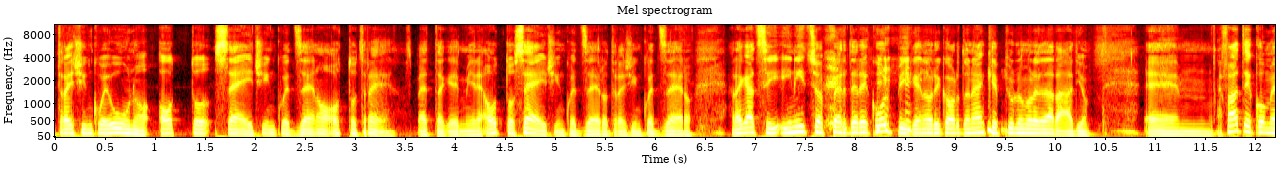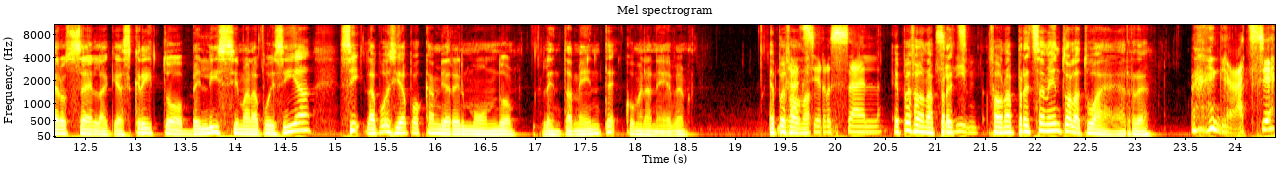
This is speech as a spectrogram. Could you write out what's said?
351 8650 no 83 aspetta che mi 8650 350 ragazzi inizio a perdere colpi che non ricordo neanche più il numero della radio. Ehm, fate come Rossella che ha scritto bellissima la poesia. Sì la poesia può cambiare il mondo lentamente come la neve. E poi, Grazie, fa, una, Rossella. e poi fa, un apprezz- sì, fa un apprezzamento alla tua R grazie.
